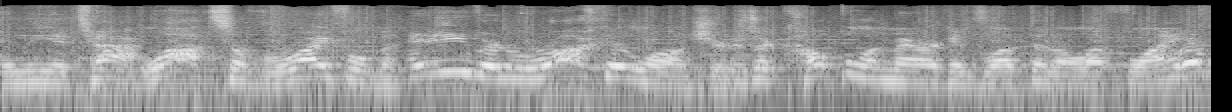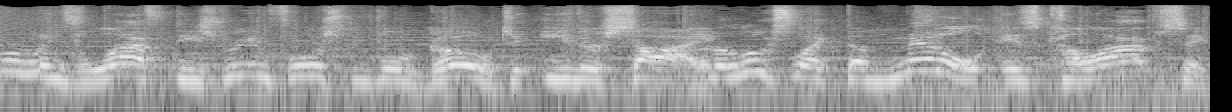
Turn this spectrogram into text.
in the attack. Lots of riflemen and even rocket launchers. There's a couple Americans left in the left flank. Whoever wins left, these reinforcements will go to either side. But it looks like the middle is collapsing.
